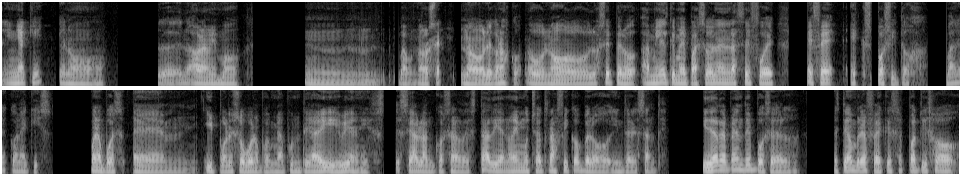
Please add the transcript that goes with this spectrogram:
Iñaki, que no eh, ahora mismo mm, no lo sé, no le conozco o no lo sé, pero a mí el que me pasó el enlace fue F Exposito, ¿vale? Con X. Bueno, pues, em, y por eso, bueno, pues me apunté ahí y bien, y se hablan cosas de Stadia, no hay mucho tráfico, pero interesante. Y de repente, pues el, este hombre, F, que es Exposito,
